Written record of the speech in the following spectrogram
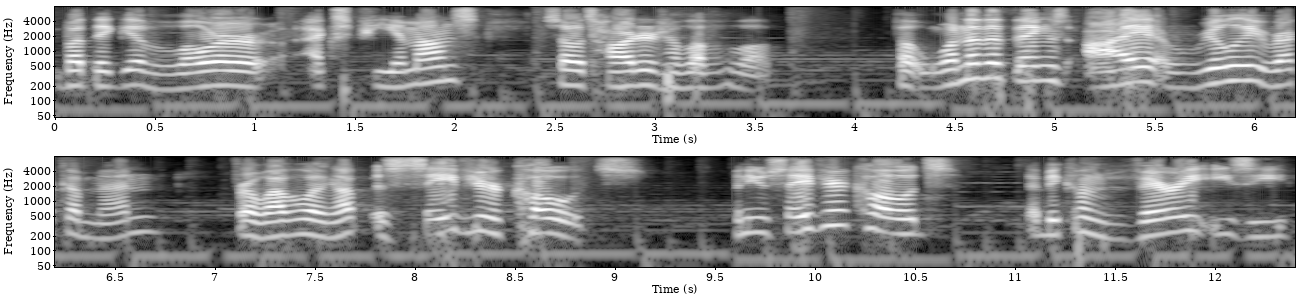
but they give lower XP amounts, so it's harder to level up. But one of the things I really recommend for leveling up is save your codes. When you save your codes, it becomes very easy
